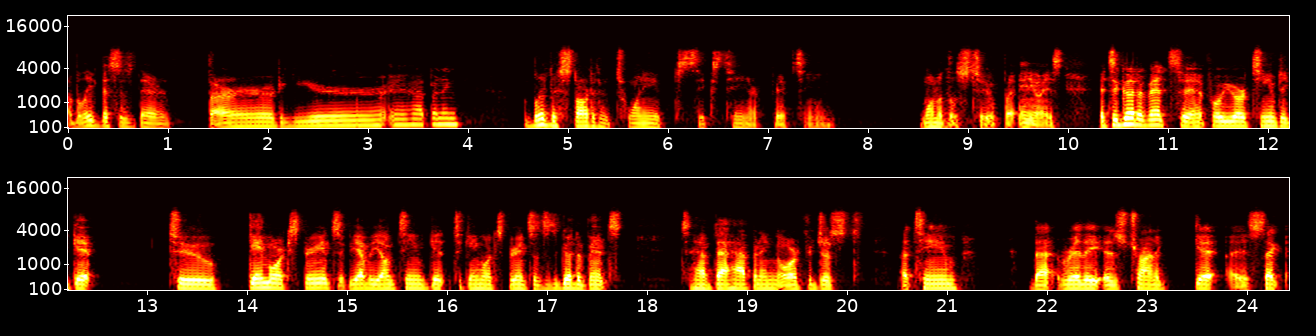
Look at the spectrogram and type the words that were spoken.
I believe this is their third year happening. I believe it started in 2016 or 15. One of those two. But anyways, it's a good event to, for your team to get to gain more experience. If you have a young team, get to gain more experience. It's a good event to have that happening, or if you're just a team that really is trying to get a sec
